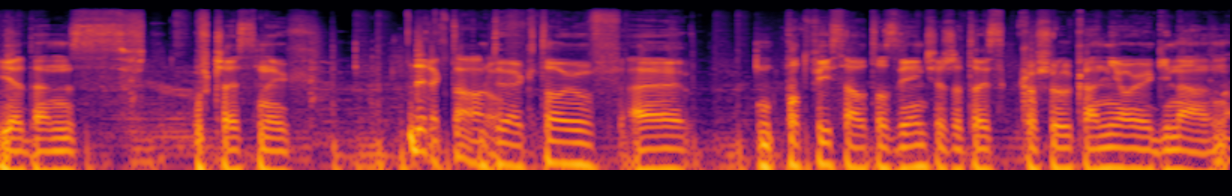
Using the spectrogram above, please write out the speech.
jeden z ówczesnych Dyrektorów. dyrektorów, e, podpisał to zdjęcie, że to jest koszulka nieoryginalna.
